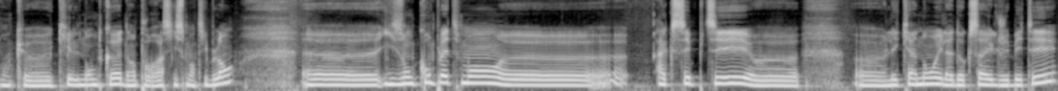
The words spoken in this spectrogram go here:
donc, euh, qui est le nom de code hein, pour racisme anti-blanc. Euh, ils ont complètement accepté euh, les canons et la doxa LGBT.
